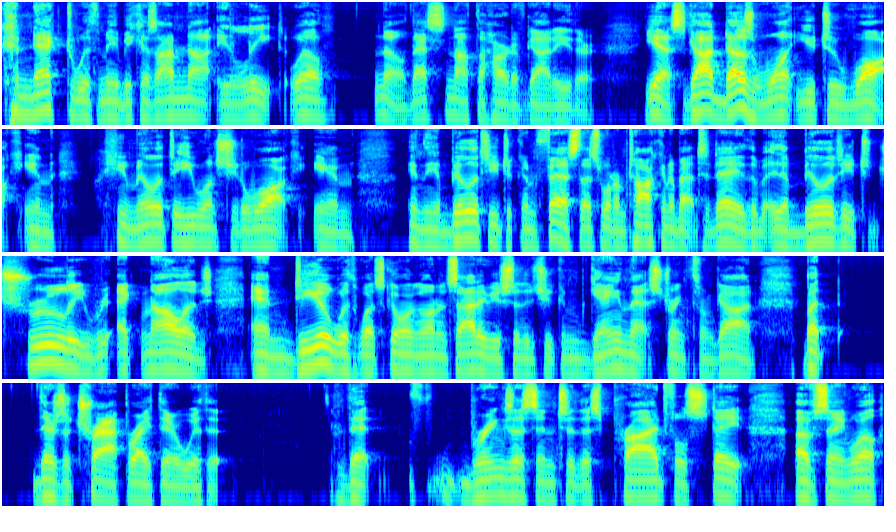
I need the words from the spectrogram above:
connect with me because I'm not elite. Well, no, that's not the heart of God either. Yes, God does want you to walk in humility. He wants you to walk in in the ability to confess. That's what I'm talking about today the, ability to truly acknowledge and deal with what's going on inside of you so that you can gain that strength from God. But there's a trap right there with it that brings us into this prideful state of saying well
